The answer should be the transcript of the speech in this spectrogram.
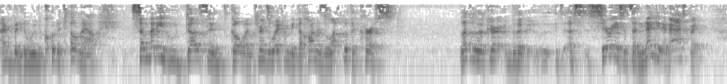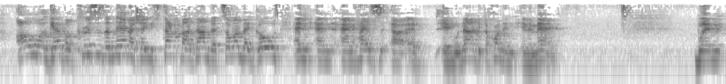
everybody that we've quoted till now, somebody who doesn't go and turns away from bitachon is left with a curse. Left with a curse, with a, it's a serious, it's a negative aspect. Allah Gebel curses a man ba'adam that someone that goes and and and has uh, emunah bitachon in, in a man. When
